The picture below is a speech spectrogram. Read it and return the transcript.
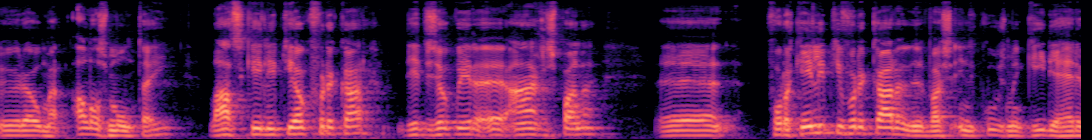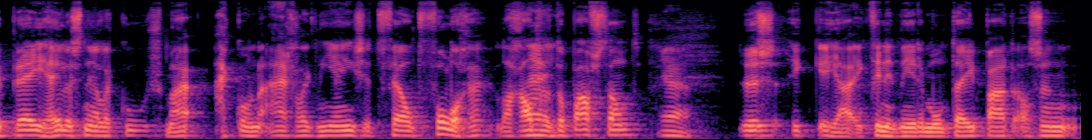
euro, maar alles monté. Laatste keer liep hij ook voor de kar. Dit is ook weer eh, aangespannen. Eh, vorige keer liep hij voor de kar. Dat was in de koers met Guy de Herpré. Hele snelle koers. Maar hij kon eigenlijk niet eens het veld volgen. Lag altijd Nee. op afstand. Ja. Dus ik, ja, ik vind het meer een monté-paard als een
